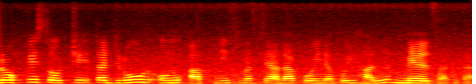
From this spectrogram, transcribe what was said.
ਰੋਕ ਕੇ ਸੋਚੇ ਤਾਂ ਜ਼ਰੂਰ ਉਹਨੂੰ ਆਪਣੀ ਸਮੱਸਿਆ ਦਾ ਕੋਈ ਨਾ ਕੋਈ ਹੱਲ ਮਿਲ ਸਕਦਾ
